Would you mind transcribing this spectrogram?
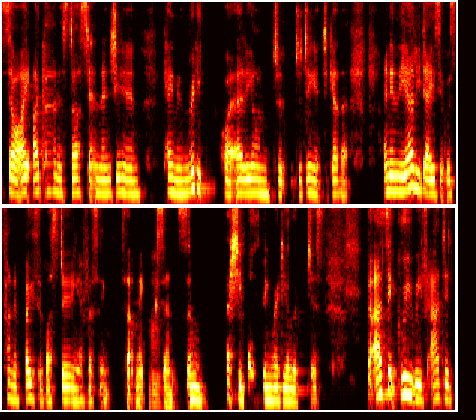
so I, I kind of started it and then Julien came in really quite early on to, to doing it together. And in the early days, it was kind of both of us doing everything, if that makes mm. sense. And especially both being radiologists. But as it grew, we've added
